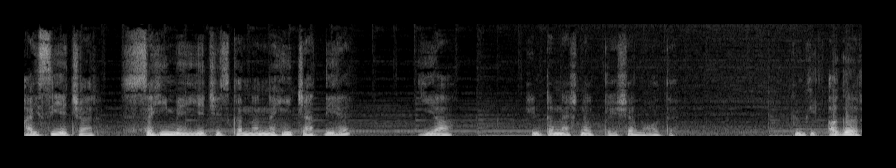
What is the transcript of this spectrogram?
आईसीएचआर सही में ये चीज़ करना नहीं चाहती है या इंटरनेशनल प्रेशर बहुत है? क्योंकि अगर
